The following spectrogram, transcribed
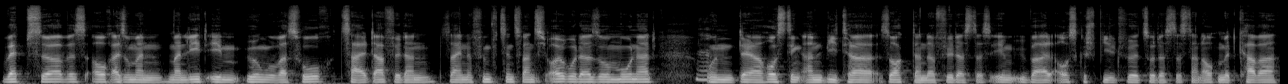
Webservice auch, also man, man lädt eben irgendwo was hoch, zahlt dafür dann seine 15, 20 Euro oder so im Monat und der Hosting-Anbieter sorgt dann dafür, dass das eben überall ausgespielt wird, sodass das dann auch mit Cover,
